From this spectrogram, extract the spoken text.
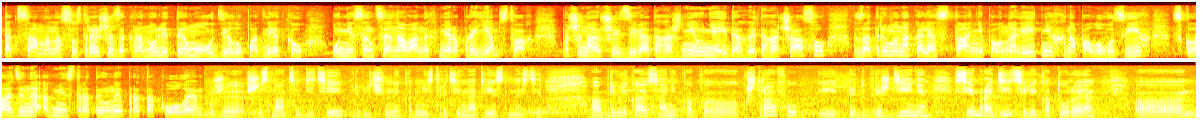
Таксама на сустрэчы закранулі тэму ўдзелу падлеткаў у несанкцыянаваных мерапрыемствах. Пачынаючы з 9 жніўня і да гэтага часу затрымана каля 100 непаўналетніх, на палову з іх складзены административные протоколы. Уже 16 детей привлечены к административной ответственности. Привлекаются они как э, к штрафу и к предупреждениям. Семь родителей, которые э, Э,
